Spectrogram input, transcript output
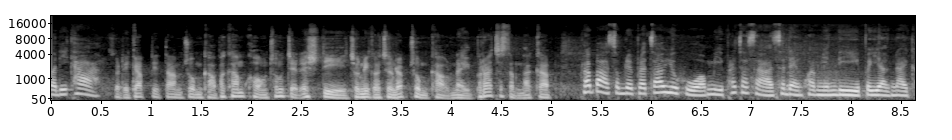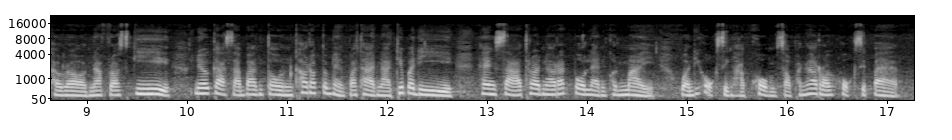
วัสดีค่ะ สวัสดีครับ ติดตามชมข่าวพระค่ำของช่อง 7 HD ช่วงนี้ก็เชิญรับชมข่าวในพระราชสำนักครับ พระบาทสมเด็จพระเจ้าอยู่หัวมีพระราชสารแสดงความยินดีไปยังนายคารอลนาฟรอสกี้ในโอกาสสาบานตนเข้ารับตำแหน่งประธานาธิบดี แห่งสาธารณรัฐโปแลนด์คนใหม่ วันที่ 6 สิงหาคม 2568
